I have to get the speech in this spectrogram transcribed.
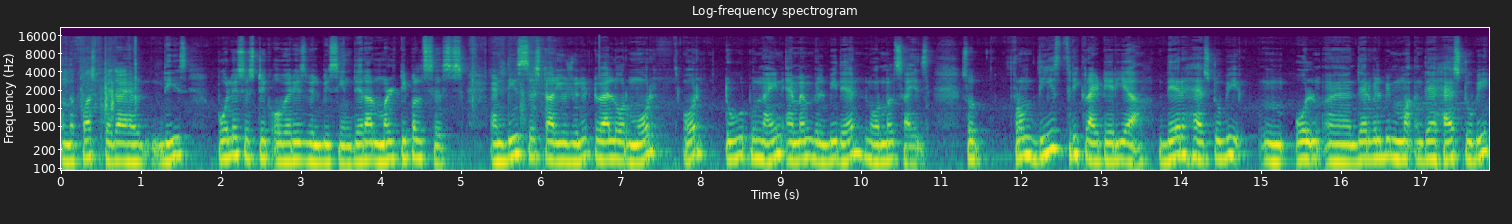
on the first page i have these polycystic ovaries will be seen. There are multiple cysts and these cysts are usually 12 or more or 2 to 9 mm will be their normal size. So from these three criteria there has to be um, all uh, there will be there has to be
